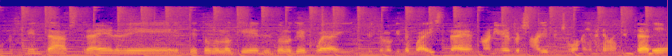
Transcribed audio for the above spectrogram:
uno se intenta abstraer de, todo lo que, de todo lo que pueda, de todo lo que te pueda distraer. A nivel personal yo pienso, bueno, yo me tengo que centrar en,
